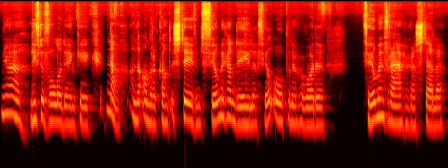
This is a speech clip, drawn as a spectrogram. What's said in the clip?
ja, liefdevoller, denk ik. Nou, aan de andere kant is Steven veel meer gaan delen, veel opener geworden, veel meer vragen gaan stellen.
